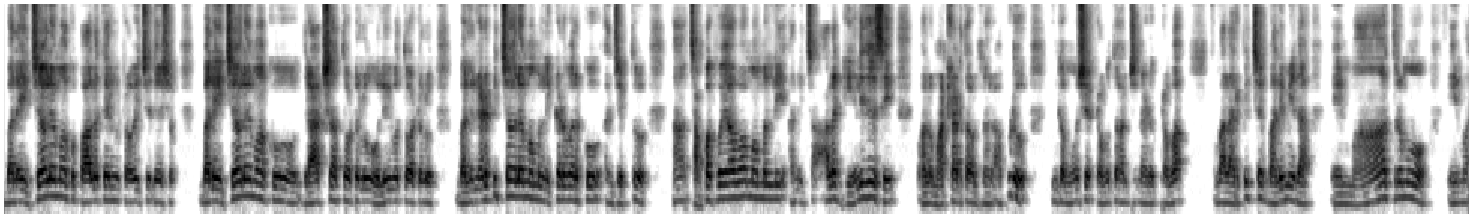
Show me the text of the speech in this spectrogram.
భలే ఇచ్చేవలే మాకు పాలు తేనెలు ప్రవహించే దేశం. భలే ఇచ్చేవలే మాకు ద్రాక్ష తోటలు ఒలివ తోటలు. భలే నడిపించేవలే మమ్మల్ని ఇక్కడి వరకు అని చెప్తూ చంపకపోయావా మమ్మల్ని? అని చాలా గేలి చేసి వాళ్ళు మాట్లాడుతూ ఉంటున్నారు. అప్పుడు ఇంకా మోసే ప్రభుత్వం అంటున్నాడు ప్రభా వాళ్ళు అర్పించే బలి మీద ఏ మాత్రము ఈ మా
